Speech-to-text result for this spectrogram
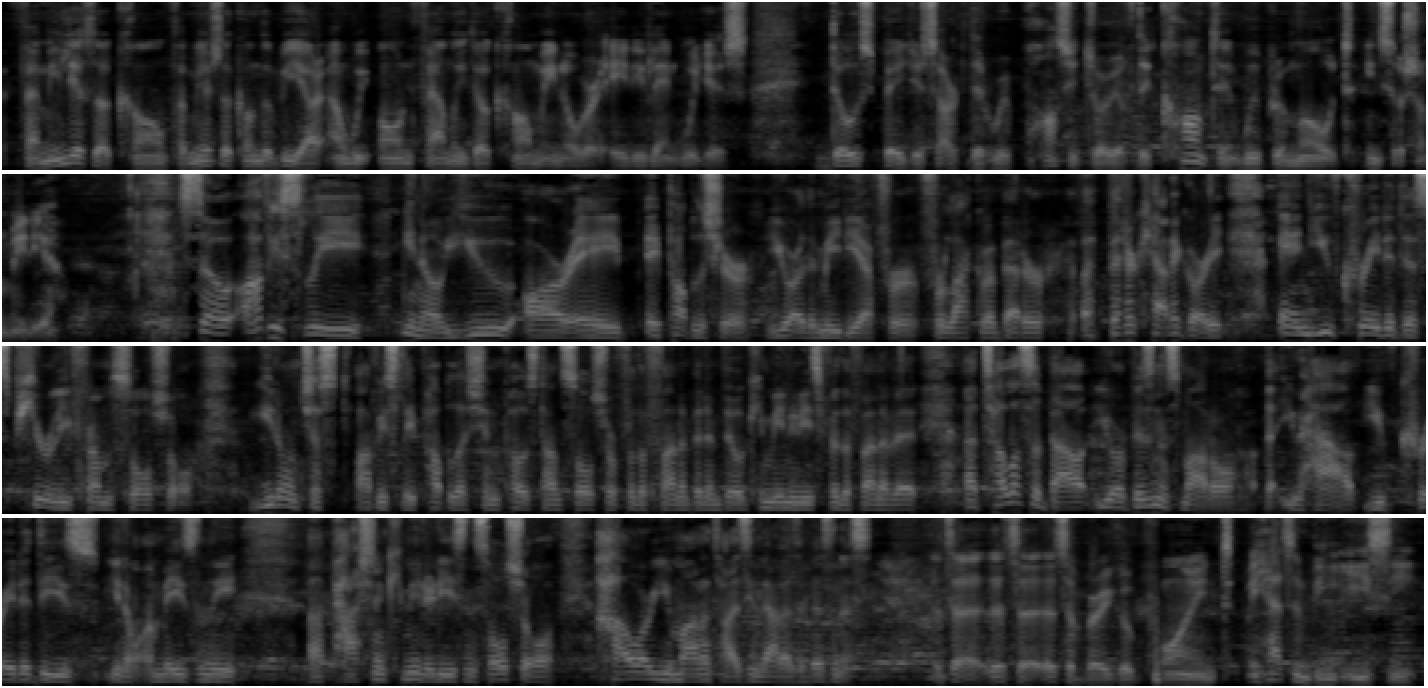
familias.com, familias.com.br, and we own family.com in over 80 languages. Those pages are the repository of the content we promote in social media. So obviously, you know, you are a, a publisher. You are the media for, for lack of a better a better category, and you've created this purely from social. You don't just obviously publish and post on social for the fun of it and build communities for the fun of it. Uh, tell us about your business model that you have. You've created these, you know, amazingly uh, passionate communities in social. How are you monetizing that as a business? That's a that's a that's a very good point. It hasn't been easy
